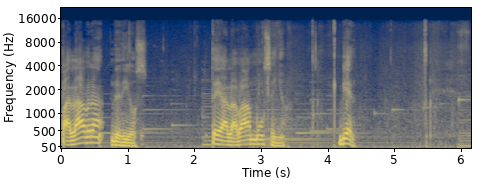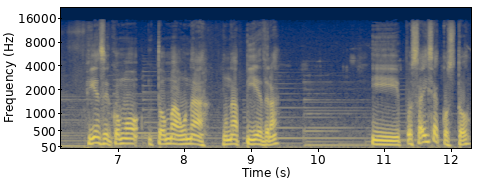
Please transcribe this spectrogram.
Palabra de Dios. Te alabamos, Señor. Bien. Fíjense cómo toma una, una piedra y pues ahí se acostó.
